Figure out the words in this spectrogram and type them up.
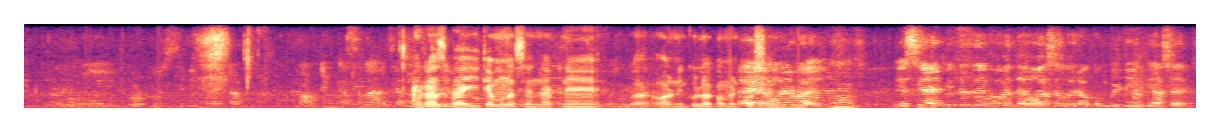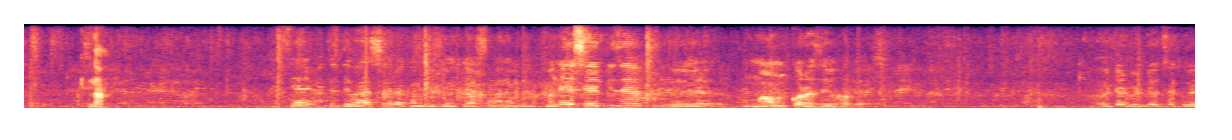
রাজ ভাই কেমন আছেন? আপনি অনেকগুলো কমেন্ট করছেন। মনির ভাই হুম। এসিআইপি যেভাবে দেওয়া আছে ওই রকম ভিডিও কি আছে? না। CIB তে দেওয়া আছে, এরকম ভিডিও কি আছে মানে? মানে এসিআইপি যে মাউন্ট করা যেভাবে। ওইটার ভিডিও থাকলে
